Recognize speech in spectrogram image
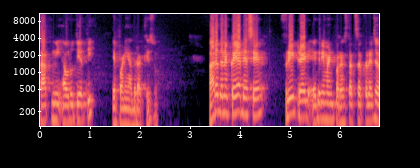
સાતમી આવૃત્તિ હતી. એ પણ યાદ રાખીશું. ભારત અને કયા દેશે ફ્રી ટ્રેડ એગ્રીમેન્ટ પર હસ્તાક્ષર કરે છે?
